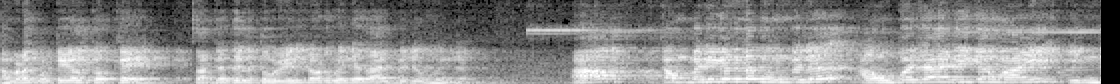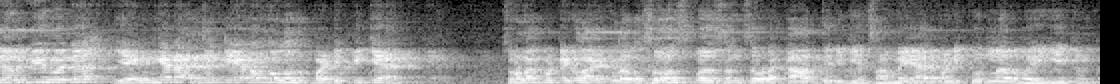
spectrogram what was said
നമ്മുടെ കുട്ടികൾക്കൊക്കെ സത്യത്തിൽ തൊഴിലിനോട് വലിയ താല്പര്യമൊന്നുമില്ല. ആ കമ്പനികളുടെ മുമ്പിൽ ഔപചാരികമായി ഇന്റർവ്യൂവിന് എങ്ങനെ അറ്റൻഡ് ചെയ്യണം എന്നുള്ളത് പഠിപ്പിക്കാൻ ചുണക്കുട്ടികളായിട്ടുള്ള റിസോഴ്സ് പേഴ്സൺസ് ഇവിടെ കാത്തിരിക്കും സമയം അരമണിക്കൂറിലേറെ വൈകിട്ടുണ്ട്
